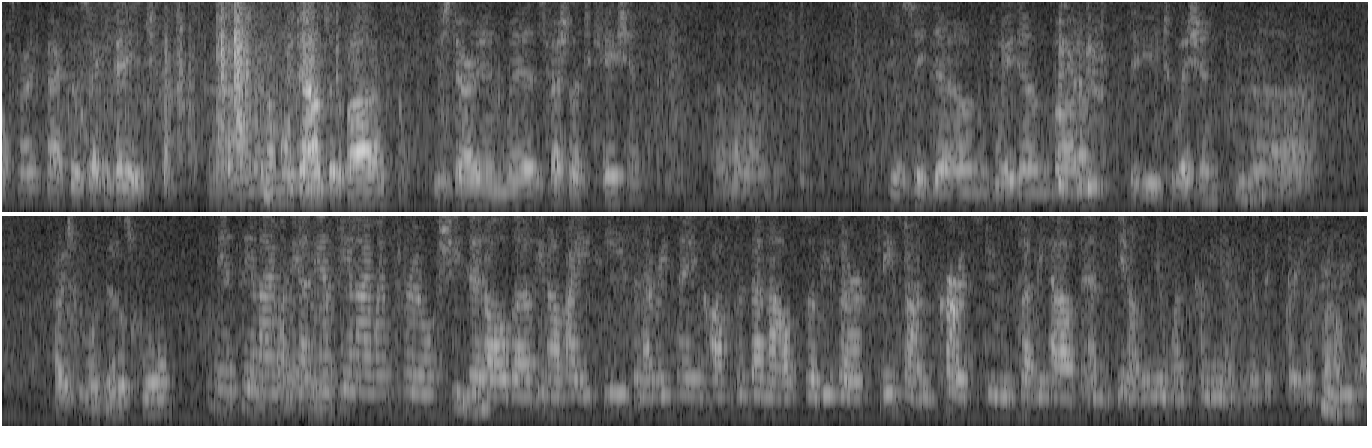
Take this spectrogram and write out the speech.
All right, back to the second page. Um, And I'll move down to the bottom. You start in with special education. Um, You'll see down, way down the bottom, the tuition, uh, high school and middle school. Nancy and I went, yeah, Nancy and I went through, she did all the, you know, IEPs and everything, costed them out. So these are based on current students that we have and, you know, the new ones coming in from the sixth grade as well, Mhm. so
